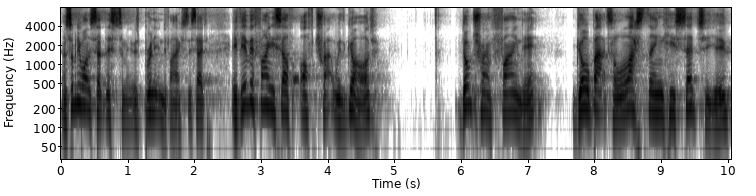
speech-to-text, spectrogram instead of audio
And somebody once said this to me. It was brilliant advice. They said, if you ever find yourself off track with God, don't try and find it. Go back to the last thing He said to you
